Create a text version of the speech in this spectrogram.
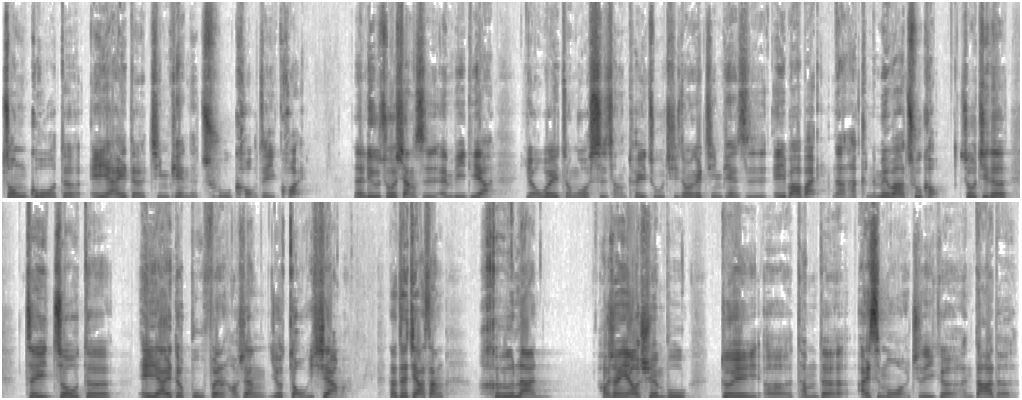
中国的 AI 的晶片的出口这一块。那例如说，像是 NVIDIA 有为中国市场推出其中一个晶片是 A 八百，那它可能没有办法出口。所以我记得这一周的 AI 的部分好像有抖一下嘛。那再加上荷兰好像也要宣布对呃他们的艾斯摩尔就是一个很大的。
